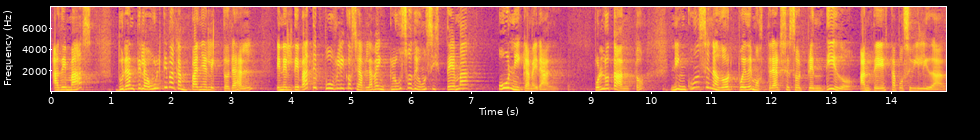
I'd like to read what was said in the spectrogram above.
Además, durante la última campaña electoral, en el debate público se hablaba incluso de un sistema unicameral. Por lo tanto, ningún senador puede mostrarse sorprendido ante esta posibilidad.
